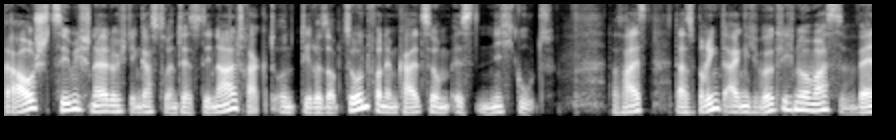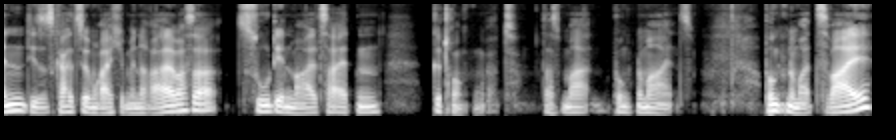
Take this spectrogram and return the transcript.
rauscht ziemlich schnell durch den Gastrointestinaltrakt und die Resorption von dem Kalzium ist nicht gut. Das heißt, das bringt eigentlich wirklich nur was, wenn dieses kalziumreiche Mineralwasser zu den Mahlzeiten getrunken wird. Das war Punkt Nummer eins. Punkt Nummer zwei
